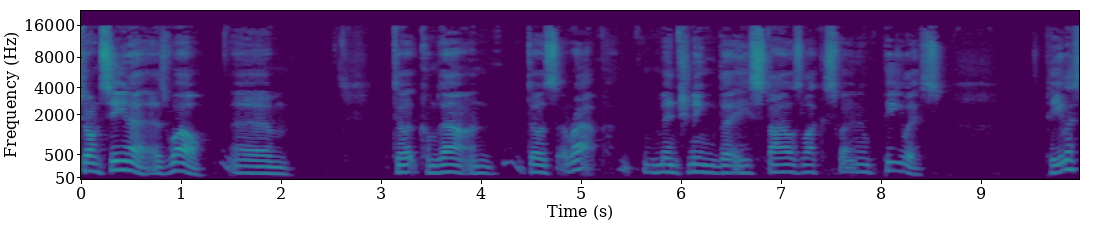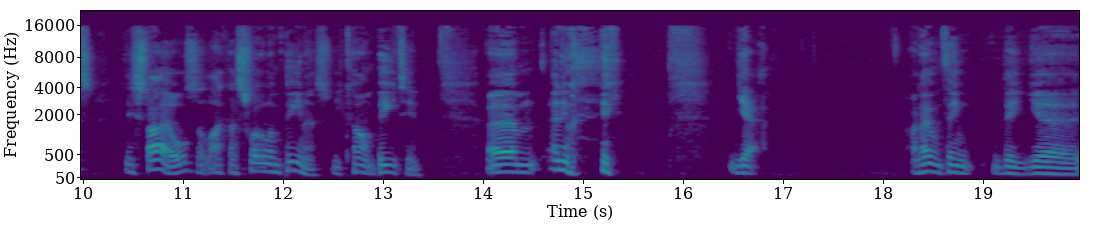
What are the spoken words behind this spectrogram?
John Cena as well um, comes out and does a rap mentioning that his style's like a swollen penis. Penis? His style's are like a swollen penis. You can't beat him. Um, anyway, yeah. I don't think the uh,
